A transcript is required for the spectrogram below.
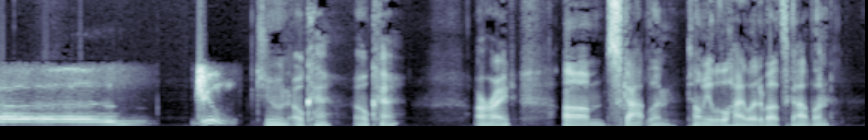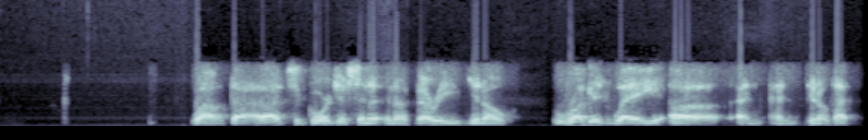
Um June. June. Okay. Okay. All right. Um, Scotland. Tell me a little highlight about Scotland. Wow, that, that's a gorgeous in a in a very you know rugged way, uh, and and you know that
